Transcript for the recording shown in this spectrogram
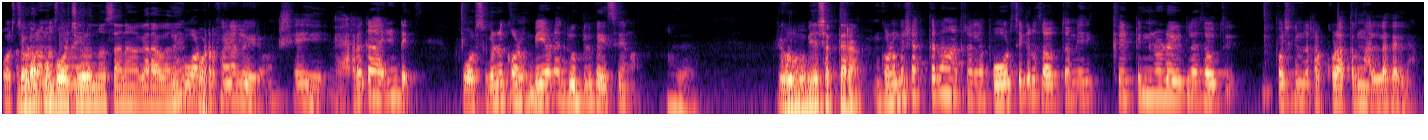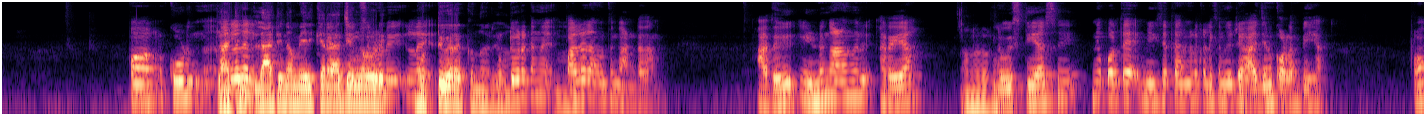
അതോടൊപ്പം പോർച്ചുഗൽ ഒന്നാം സ്ഥാനക്കാരാവുന്നു ക്വാർട്ടർ ഫൈനലിൽ വരും. പക്ഷേ വേറെ കാര്യമുണ്ട് പോർച്ചുഗലിന് കൊളംബിയയുടെ ഗ്രൂപ്പിൽ ഫേസ് ചെയ്യണം. കൊളംബിയ ശക്തരാണ്. കൊളംബിയ ശക്തരാണ് മാത്രമല്ല പോർച്ചുഗൽ സൗത്ത് അമേരിക്ക ടീമിനോട് സൗത്ത് പോർച്ചുഗലിന്റെ റെക്കോർഡ് അത്ര നല്ലതല്ല. ലാറ്റിൻ അമേരിക്ക രാജ്യങ്ങളോട് മുട്ടുവിറക്കുന്ന പല രംഗത്തും കണ്ടതാണ്. അത് വീണ്ടും കാണുന്നത് അറിയാം. ലൂയിസ് ഡിയാസിനെ പോലത്തെ മികച്ച താരങ്ങൾ കളിക്കുന്ന ഒരു രാജ്യം കൊളംബിയ. അപ്പോൾ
